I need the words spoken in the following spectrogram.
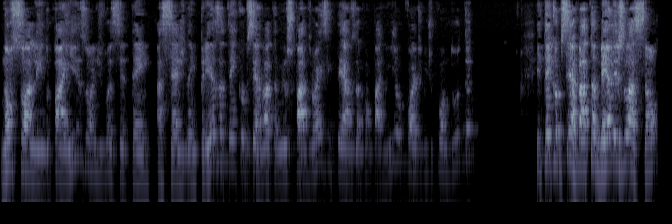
não só a lei do país, onde você tem a sede da empresa, tem que observar também os padrões internos da companhia, o código de conduta, e tem que observar também a legislação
